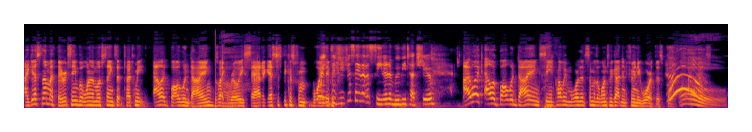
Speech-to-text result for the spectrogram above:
I guess not my favorite scene, but one of the most things that touched me. Alec Baldwin dying was like Oh. really sad. I guess just because from the way Wait, they. did you just say that a scene in a movie touched you? I like Alec Baldwin dying scene probably more than some of the ones we got in Infinity War at this point. Oh,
